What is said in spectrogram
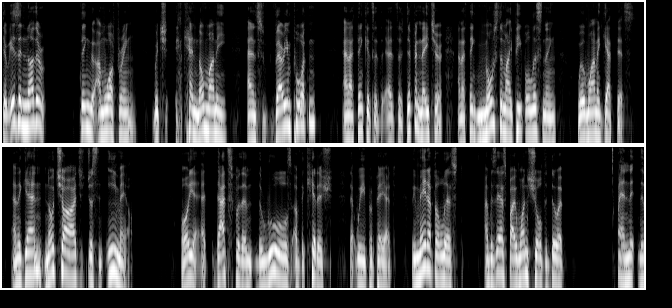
There is another thing that I'm offering, which again, no money, and it's very important. And I think it's a, it's a different nature. And I think most of my people listening will want to get this. And again, no charge, just an email. All yeah, uh, that's for the, the rules of the Kiddush that we prepared. We made up a list. I was asked by one shul to do it, and they,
